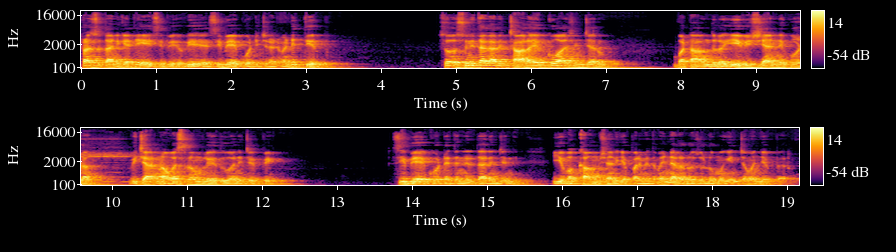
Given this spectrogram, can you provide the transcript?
ప్రస్తుతానికైతే ఏసీబీ సిబిఐ కోర్టు ఇచ్చినటువంటి తీర్పు. సో సునీత గారు చాలా ఎక్కువ ఆశించారు. బట్ అందులో ఏ విషయాన్ని కూడా విచారణ అవసరం లేదు అని చెప్పి సిబిఐ కోర్టు అయితే నిర్ధారించింది. ఈ ఒక్క అంశానికి పరిమితమై నెల రోజుల్లో ముగించమని చెప్పారు.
